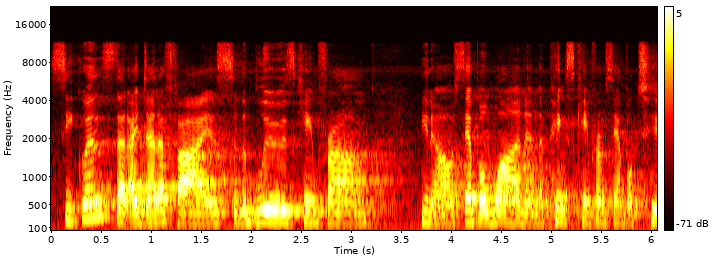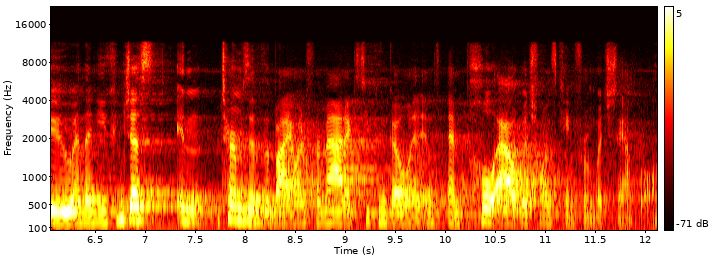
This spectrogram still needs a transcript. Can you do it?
sequence that identifies, so the blues came from, you know, sample one and the pinks came from sample two, and then you can just, in terms of the bioinformatics, you can go in and, and pull out which ones came from which sample.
